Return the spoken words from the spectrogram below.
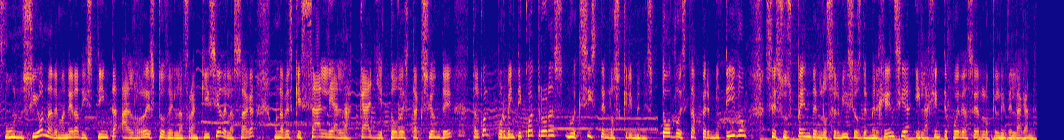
funciona de manera distinta al resto de la franquicia, de la saga, una vez que sale a la calle toda esta acción de tal cual, por 24 horas no existen los crímenes, todo está permitido, se suspenden los servicios de emergencia y la gente puede hacer lo que le dé la gana.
